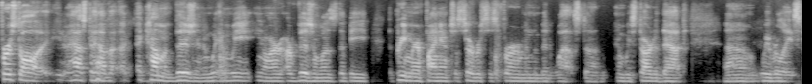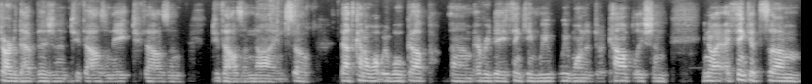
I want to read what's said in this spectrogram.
first of all, you know, it has to have a, a common vision, and we, and we, you know, our, our vision was to be the premier financial services firm in the Midwest, um, and we started that. Um, we really started that vision in 2008, 2000, 2009. So that's kind of what we woke up um, every day thinking we we wanted to accomplish, and you know, I, I think it's um,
